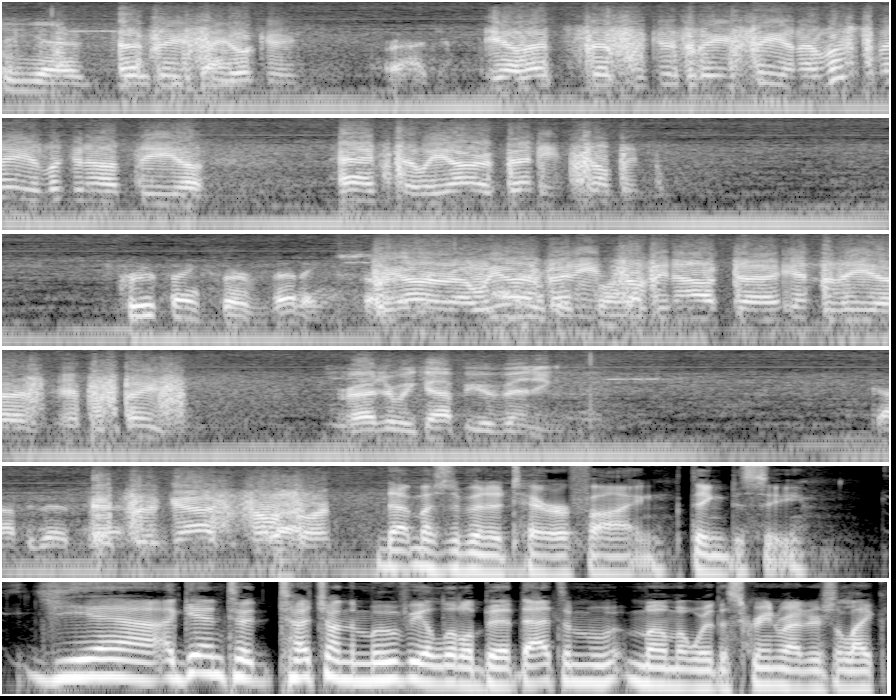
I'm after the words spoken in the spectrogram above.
That's the, uh, That's AC. Okay. Roger. Yeah, that's that's because of AC. And it looks to me, looking out the uh, hatch, that we are venting something. Crew thinks they're venting. We are uh, we are venting something out uh, into the uh, into space. Roger, we copy your venting. Copy that, It's a gas of some sort. That must have been a terrifying thing to see. Yeah, again to touch on the movie a little bit, that's a moment where the screenwriters are like,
